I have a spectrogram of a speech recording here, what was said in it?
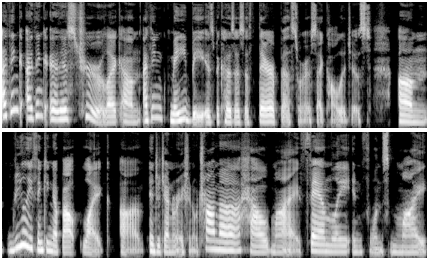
I think I think it is true. Like, um, I think maybe is because as a therapist or a psychologist, um, really thinking about like um, intergenerational trauma, how my family influenced my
